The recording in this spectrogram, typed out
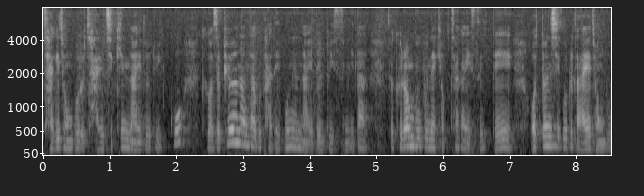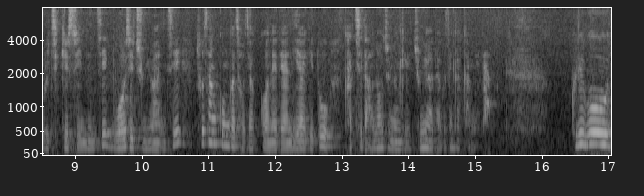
자기 정보를 잘 지키는 아이들도 있고 그것을 표현한다고 다 내보내는 아이들도 있습니다. 그래서 그런 부분에 격차가 있을 때 어떤 식으로 나의 정보를 지킬 수 있는지 무엇이 중요한지 초상권과 저작권에 대한 이야기도 같이 나눠주는 게 중요하다고 생각합니다. 그리고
